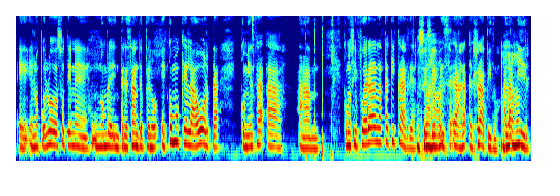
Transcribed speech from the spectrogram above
eh, en los pueblos eso tiene un nombre interesante, pero es como que la aorta comienza a, a- como si fuera la taquicardia. Sí, sí. Es, a- es rápido, a Ajá, ajá. latir.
